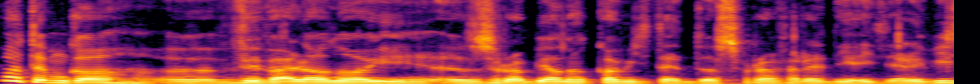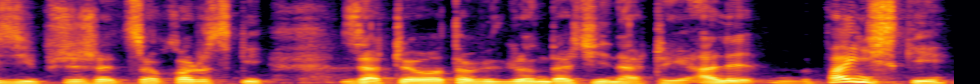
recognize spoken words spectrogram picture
Potem go e, wywalono i zrobiono komitet do spraw radia i telewizji. Przyszedł Sokorski, zaczęło to wyglądać inaczej. Ale Pański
